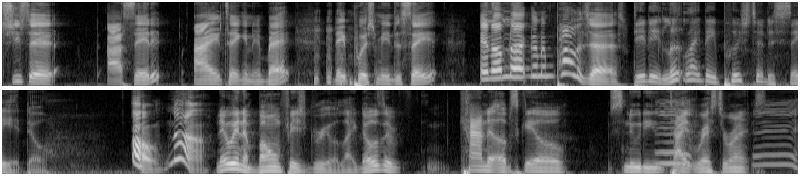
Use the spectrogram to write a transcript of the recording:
she said, I said it. I ain't taking it back. they pushed me to say it, and I'm not gonna apologize. Did it look like they pushed her to say it though? Oh nah. They were in a bonefish grill. Like those are kind of upscale, snooty eh, type restaurants. Eh.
